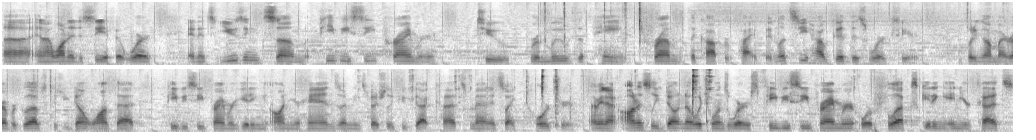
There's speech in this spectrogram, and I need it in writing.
uh, and I wanted to see if it worked. And it's using some PVC primer to remove the paint from the copper pipe. And let's see how good this works here. I'm putting on my rubber gloves because you don't want that PVC primer getting on your hands. I mean, especially if you've got cuts, man, it's like torture. I mean, I honestly don't know which one's worse, PVC primer or flux getting in your cuts,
